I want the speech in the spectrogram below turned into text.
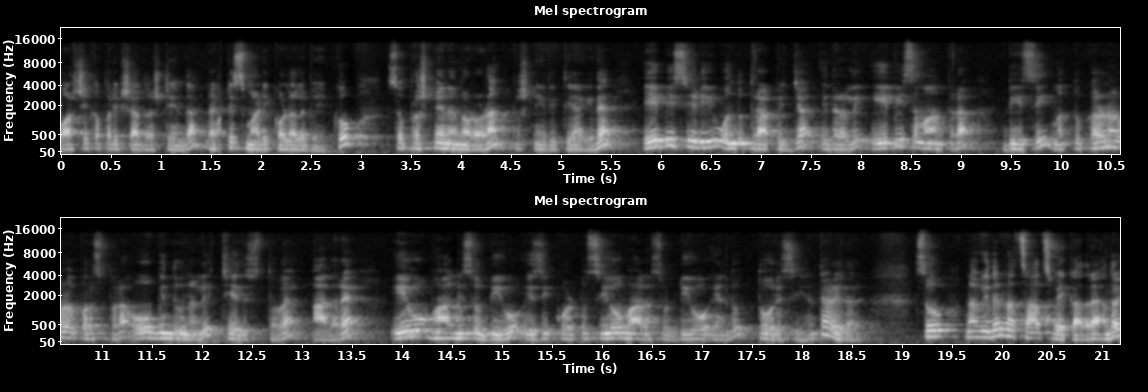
ವಾರ್ಷಿಕ ಪರೀಕ್ಷಾ ದೃಷ್ಟಿಯಿಂದ ಪ್ರಾಕ್ಟೀಸ್ ಮಾಡಿಕೊಳ್ಳಲೇಬೇಕು ಸೊ, ಪ್ರಶ್ನೆಯನ್ನು ನೋಡೋಣ. ಪ್ರಶ್ನೆ ಈ ರೀತಿಯಾಗಿದೆ. ಎ ಬಿ ಸಿ ಡಿಯು ಒಂದು ತ್ರಾಪಿಜ್ಯ. ಇದರಲ್ಲಿ ಎ ಬಿ ಸಮಾಂತರ, ಡಿ ಸಿ ಮತ್ತು ಕರ್ಣಗಳು ಪರಸ್ಪರ ಓ ಬಿಂದುವಿನಲ್ಲಿ ಛೇದಿಸುತ್ತವೆ. ಆದರೆ ಎ ಒ ಭಾಗಿಸು B O is equal to C O ಭಾಗಿಸು ಡಿ ಒ ಎಂದು ತೋರಿಸಿ ಅಂತ ಹೇಳಿದ್ದಾರೆ. ಸೊ ನಾವು ಇದನ್ನು ಸಾಧಿಸಬೇಕಾದ್ರೆ, ಅಂದರೆ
